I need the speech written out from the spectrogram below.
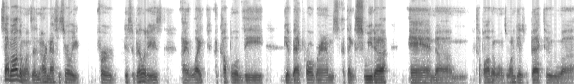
some other ones that aren't necessarily for disabilities. I like a couple of the give back programs. I think SWEDA and um, a couple other ones. One gives back to uh,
